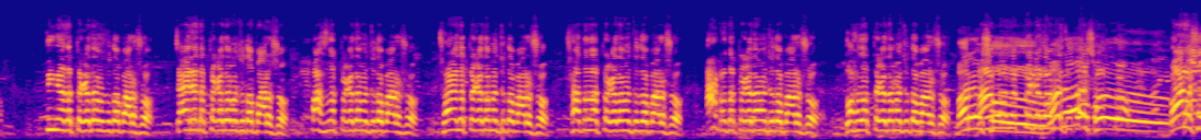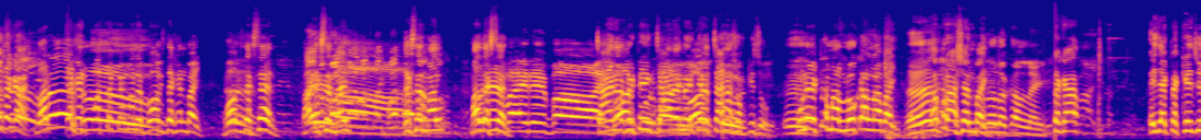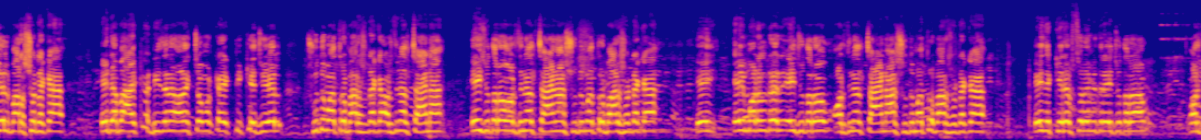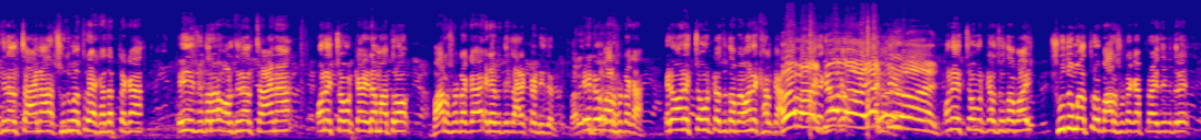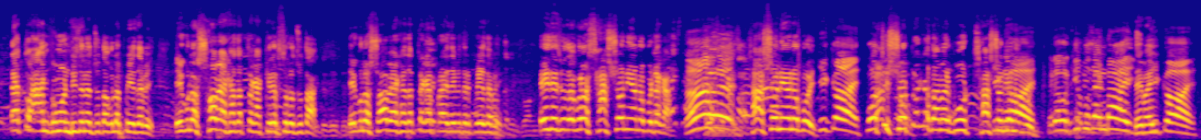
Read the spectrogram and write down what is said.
তিন হাজার টাকা দামে জুতা বারোশো। চার হাজার টাকা দামে জুতা বারোশো। পাঁচ হাজার টাকা দামে জুতা বারোশো। ছয় হাজার টাকা দামে জুতা বারোশো। সাত হাজার টাকা দামে জুতা বারোশো। আট হাজার টাকা দামে জুতা বারোশো দশ হাজার টাকা দামে জুতা বারোশো। 1200 বারোশো টাকা। 1200 দেখেন প্রত্যেকটা মালে বক্স দেখেন ভাই। বক্স দেখছেন? দেখছেন ভাই। দেখছেন মাল? মাল দেখছেন? ভাই ভাই চায়না ফিটিং চায়না সবকিছু। কোন একটা মাল লোকাল না ভাই। হ্যাঁ? তারপর আসেন ভাই। লোকাল নাই। টাকা। এই যে একটা কেজুয়াল বারোশো টাকা। এটা বা একটা ডিজাইনের অনেক চমৎকার একটি কেজুয়াল শুধুমাত্র বারোশো টাকা অরিজিনাল চায়না এই জুতারও অরিজিনাল চায়না শুধুমাত্র বারোশো টাকা। এই এই মডেলটার এই জুতারও অরিজিনাল চায়না শুধুমাত্র বারোশো টাকা। এই যে কেরেপসোলের ভিতরে এই জুতারা অরিজিনাল চায়না শুধুমাত্র এক হাজার টাকা। এই যে জুতারা অরিজিনাল চায়না অনেক চমৎকার এটা মাত্র বারোশো টাকা। এটার ভিতরে আরেকটা ডিজাইন এটাও বারোশো টাকা। এটা অনেক চমৎকার জুতা ভাই অনেক হালকা। ভাই অনেক চমৎকার জুতা ভাই শুধুমাত্র বারোশো টাকা প্রাইজের ভিতরে। এত আনকমন ডিজাইনের জুতাগুলো পেয়ে যাবে। এগুলো সব এক হাজার টাকা ক্রেপসোলো জুতা। এগুলো সব এক হাজার টাকা প্রাইজের ভিতরে পেয়ে যাবে। এই যে জুতাগুলো সাতশো নিরানব্বই টাকা। সাতশো নিরানব্বই। কি কয়? পঁচিশশো টাকা দামের বুট সাতশো নিরানব্বই। ভাই?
